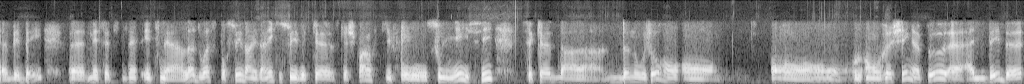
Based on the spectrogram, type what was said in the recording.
euh, bébés, mais cet itinéraire-là doit se poursuivre dans les années qui suivent. Et ce que, ce que je pense qu'il faut souligner ici, c'est que dans, de nos jours, on, on on, on rechigne un peu euh, à l'idée de,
